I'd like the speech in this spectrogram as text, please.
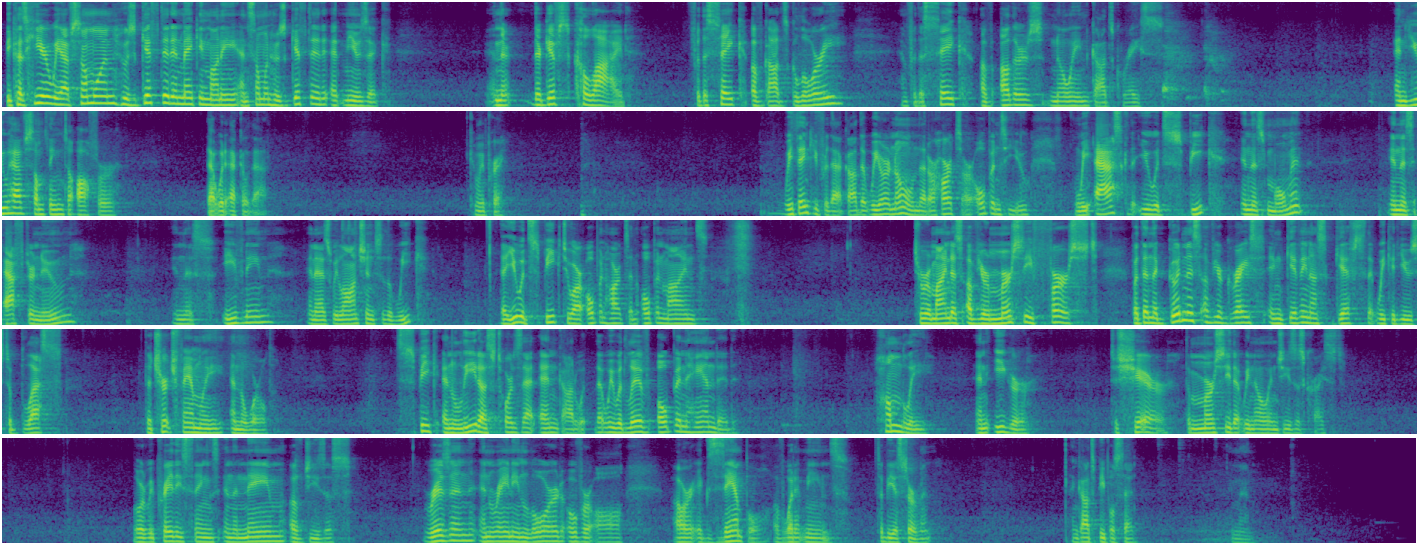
Because here we have someone who's gifted in making money and someone who's gifted at music and their, their gifts collide for the sake of God's glory and for the sake of others knowing God's grace. And you have something to offer that would echo that. Can we pray? We thank you for that, God, that we are known, that our hearts are open to you. We ask that you would speak in this moment in this afternoon, in this evening, and as we launch into the week, that you would speak to our open hearts and open minds to remind us of your mercy first, but then the goodness of your grace in giving us gifts that we could use to bless the church family and the world. Speak and lead us towards that end, God, that we would live open handed humbly and eager to share the mercy that we know in Jesus Christ. Lord, we pray these things in the name of Jesus, risen and reigning Lord over all, our example of what it means to be a servant. And God's people said, Amen.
